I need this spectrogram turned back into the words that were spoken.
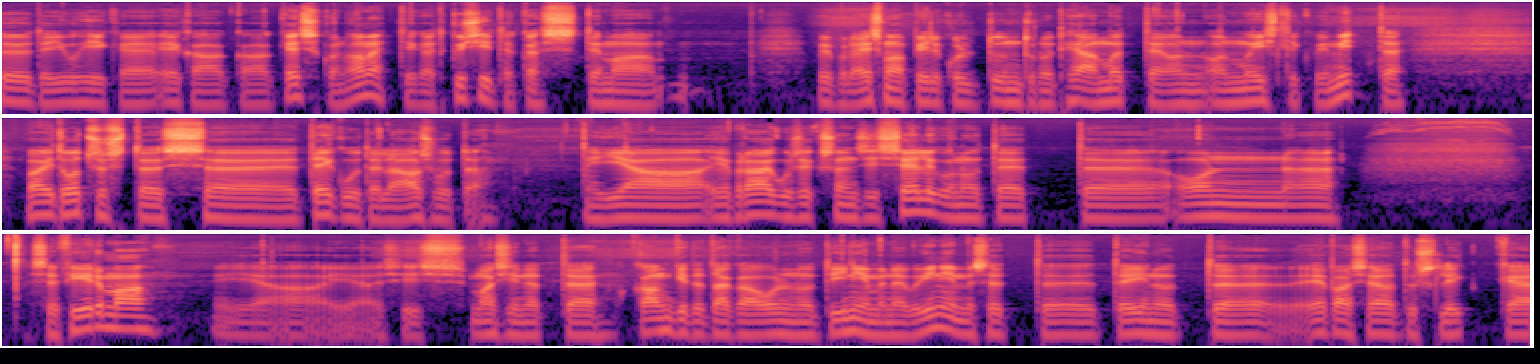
töödejuhiga ega ka Keskkonnaametiga, et küsida, kas tema võib-olla esmapilgul tundunud hea mõte on, on mõistlik või mitte, vaid otsustas äh, tegudele asuda. ja, ja praeguseks on siis selgunud, et äh, on see firma, ja, ja siis masinate kangide taga olnud inimene või inimesed äh, teinud äh, ebaseaduslikke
